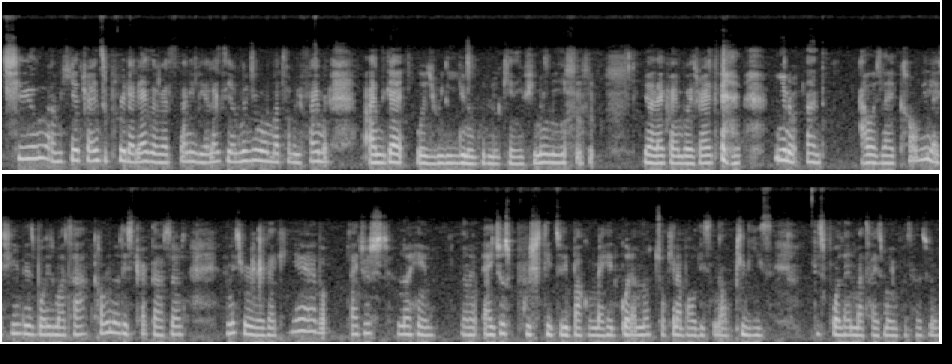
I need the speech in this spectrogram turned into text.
chill? I'm here trying to pray that the eyes of my understanding be enlightened. I'm bringing one matter with fine. And the guy was really, you know, good looking. If you know me, you know, I like fine boys, right? you know, and I was like, can we like see this boys matter? Can we not distract ourselves? And this spirit was like, yeah, but I just know him. And I, I just pushed it to the back of my head. God, I'm not talking about this now, please. This Pauline matter is more important. So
